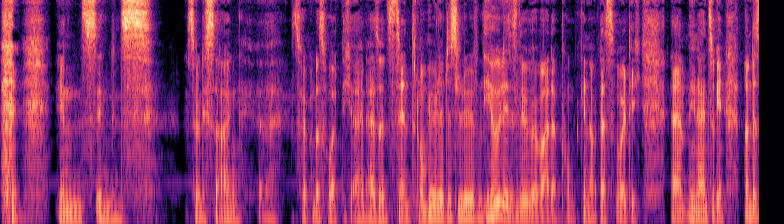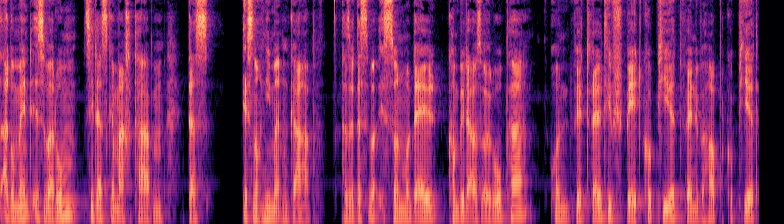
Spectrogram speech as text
ins ins wie soll ich sagen, äh, jetzt fällt mir das Wort nicht ein, also ins Zentrum. Höhle des Löwen. Die Höhle des Löwen war der Punkt, genau, das wollte ich ähm, hineinzugehen. Und das Argument ist, warum sie das gemacht haben, dass es noch niemanden gab. Also das ist so ein Modell, kommt wieder aus Europa, und wird relativ spät kopiert, wenn überhaupt kopiert,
